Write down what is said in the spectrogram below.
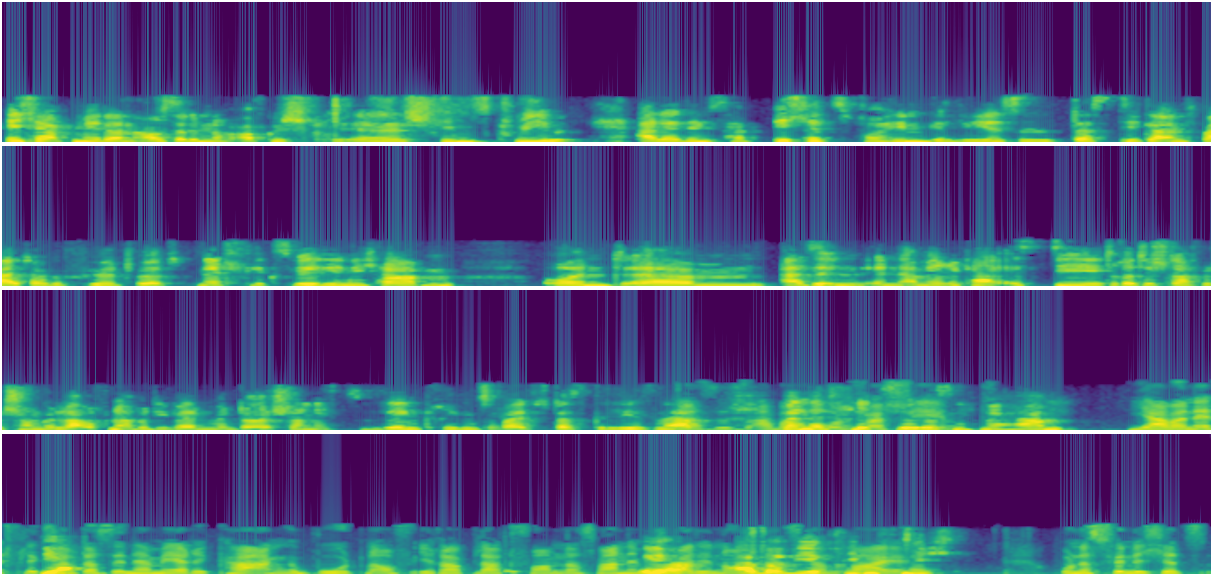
Ich habe mir dann außerdem noch aufgeschrieben äh, Scream. Allerdings habe ich jetzt vorhin gelesen, dass die gar nicht weitergeführt wird. Netflix will die nicht haben. Und ähm, also in, in Amerika ist die dritte Staffel schon gelaufen, aber die werden wir in Deutschland nicht zu sehen kriegen, soweit ich das gelesen habe. Das ist aber Weil Netflix will das nicht mehr haben. Ja, aber Netflix ja. hat das in Amerika angeboten auf ihrer Plattform. Das war nämlich ja, bei den Neustarts aber wir dabei. Nicht. Und das finde ich jetzt,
